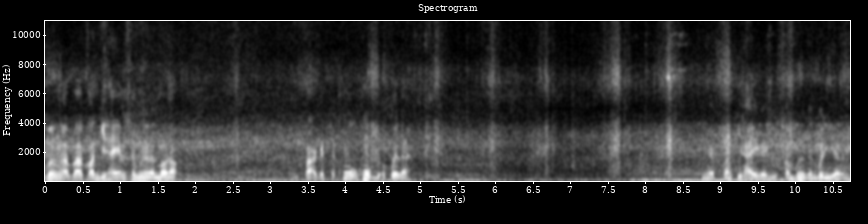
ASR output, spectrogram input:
เบิ้งครับว่าก้อนกีไทยมันเสมอกันบ่เนาะปากก็จะโคกโคกดอกไปละเนี่ยก้อนกีไทยกับหีบเสมอกันพอดีเลย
